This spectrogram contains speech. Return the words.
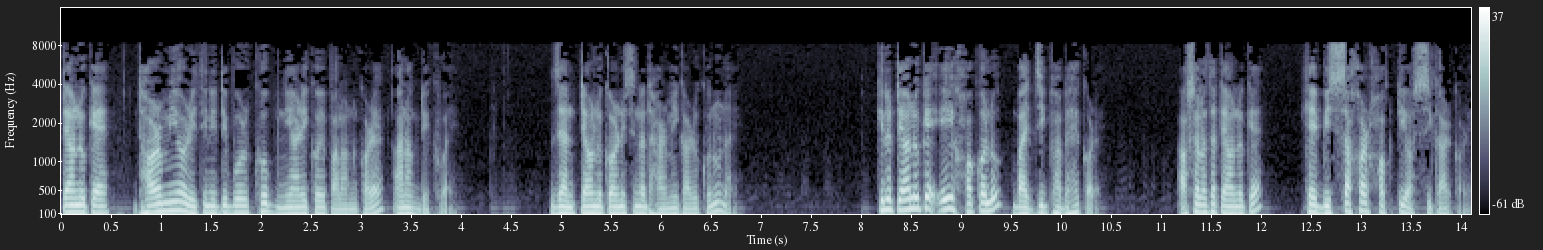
তেওঁলোকে ধৰ্মীয় ৰীতি নীতিবোৰ খুব নিয়াৰিকৈ পালন কৰে আনক দেখুৱায়। যেন তেওঁলোকৰ নিচিনা ধাৰ্মিক আৰু কোনো নাই। কিন্তু তেওঁলোকে এই সকলো বাহ্যিকভাৱেহে কৰে। আচলতে তেওঁলোকে সেই বিশ্বাসৰ শক্তি অস্বীকাৰ কৰে।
